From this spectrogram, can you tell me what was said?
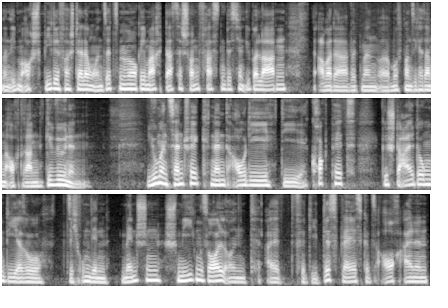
und dann eben auch Spiegelverstellung und Sitzmemory mache. Das ist schon fast ein bisschen überladen, aber da wird man oder muss man sich ja dann auch dran gewöhnen. Human-Centric nennt Audi die Cockpit-Gestaltung, die also sich um den Menschen schmiegen soll. Und für die Displays gibt es auch einen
